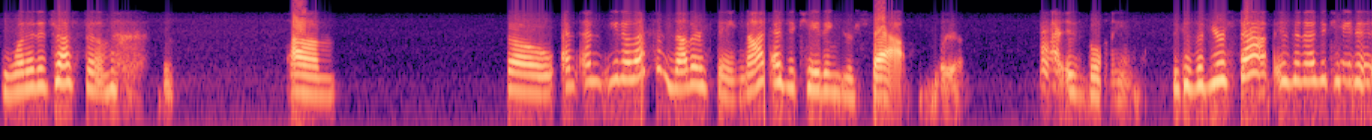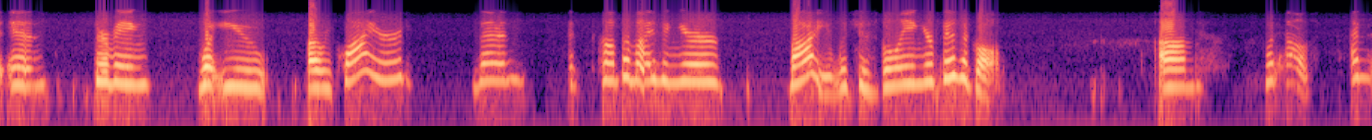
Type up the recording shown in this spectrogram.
you wanted to trust him. um so and and you know that's another thing, not educating your staff. Oh yeah. That is bullying. Because if your staff isn't educated in serving what you are required, then compromising your body, which is bullying your physical. Um, what else? And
